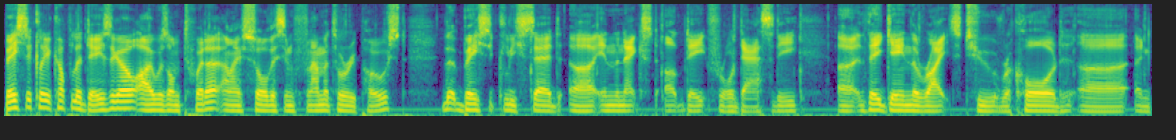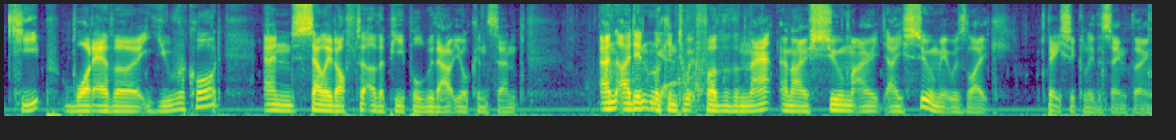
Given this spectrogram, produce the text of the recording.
basically a couple of days ago I was on Twitter and I saw this inflammatory post that basically said uh, in the next update for Audacity, uh, they gain the right to record uh, and keep whatever you record and sell it off to other people without your consent. And I didn't look Yeah. into it further than that, and I assume I, I assume it was like basically the same thing.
